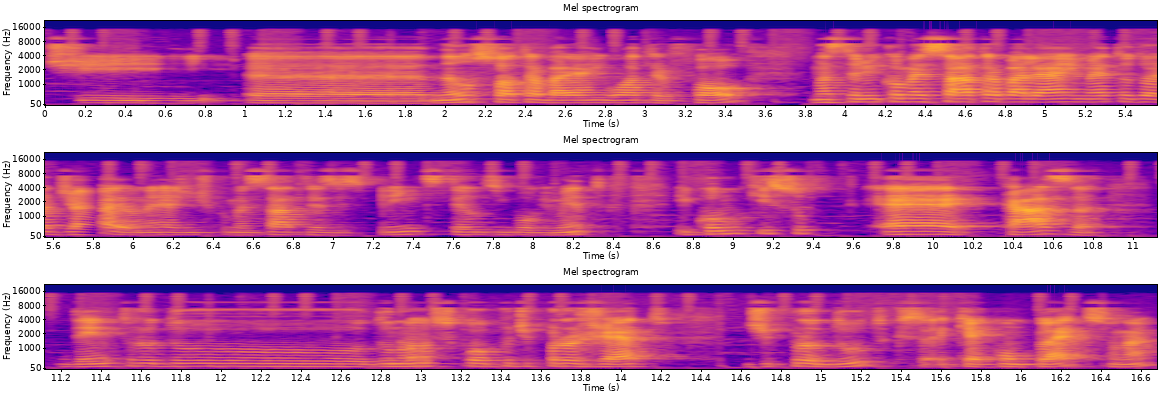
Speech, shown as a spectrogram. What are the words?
de uh, não só trabalhar em waterfall, mas também começar a trabalhar em método agile, né? A gente começar a ter as sprints, ter o desenvolvimento e como que isso é, casa dentro do, do nosso escopo de projeto de produto, que, que é complexo, né?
